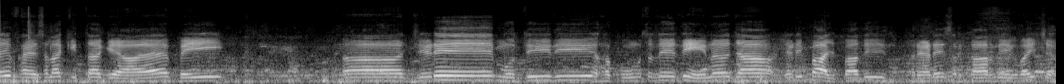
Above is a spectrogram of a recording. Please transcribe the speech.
ਇਹ ਫੈਸਲਾ ਕੀਤਾ ਗਿਆ ਹੈ ਬਈ ਜਿਹੜੇ ਮੋਦੀ ਦੀ ਹਕੂਮਤ ਦੇ ਅਧੀਨ ਜਾਂ ਜਿਹੜੀ ਭਾਜਪਾ ਦੀ ਹਰਿਆਣੇ ਸਰਕਾਰ ਦੀ ਅਗਵਾਈ ਚ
